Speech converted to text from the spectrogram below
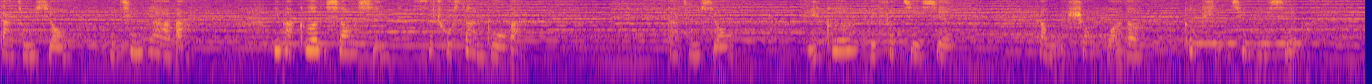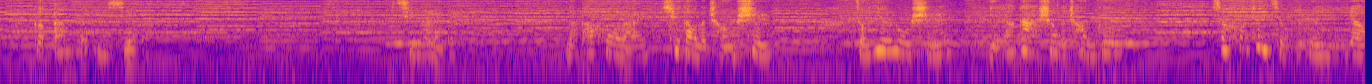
大棕熊，你惊讶吧？你把歌的消息四处散布吧。大棕熊，以歌为分界线，让我们生活的更平静一些吧，更安稳一些吧。亲爱的，哪怕后来去到了城市，走夜路时，也要大声的唱歌，像喝醉酒的人一样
